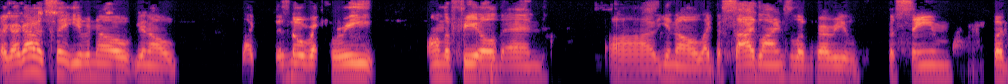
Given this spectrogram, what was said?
Like I gotta say, even though you know, like there's no referee on the field, and uh, you know, like the sidelines look very the same, but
